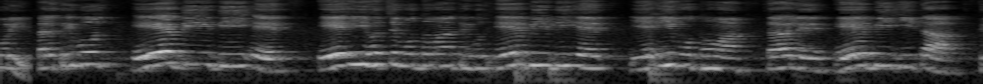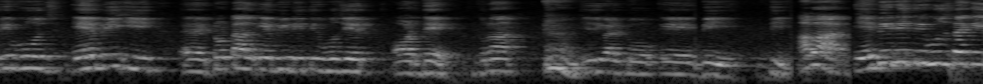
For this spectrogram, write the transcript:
করি, তাহলে ত্রিভুজ এ বি ডি এর এ ই হচ্ছে মধ্যমা, ত্রিভুজ এ বি ডি এর এ ই মধ্যমা, তাহলে এ বি ই টা ত্রিভুজ A B E total A B D ত্রিভুজের অর্ধেক দুনা equal to A B D আবার এবিডি ত্রিভুজটা কি?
